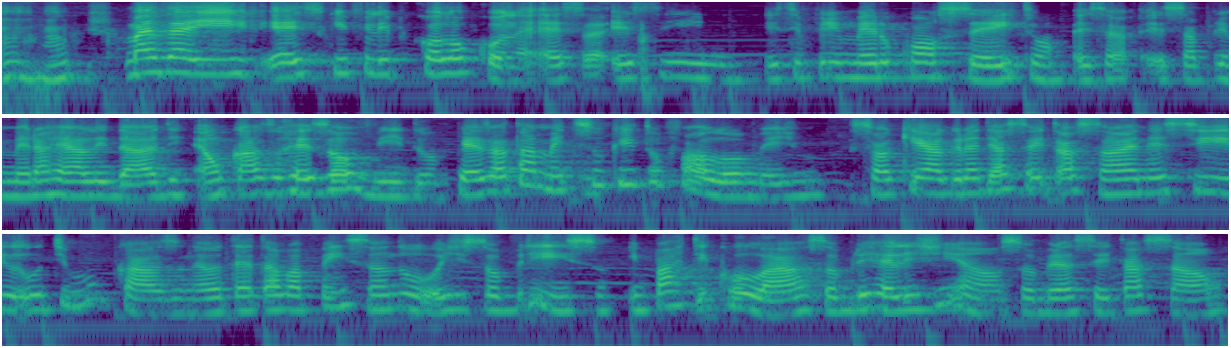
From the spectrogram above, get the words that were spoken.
Uhum. Mas aí é isso que o Felipe colocou, né? Essa, esse, esse primeiro conceito, essa, essa primeira realidade é um caso resolvido. Que é exatamente isso que tu falou mesmo. Só que a grande aceitação é nesse último caso, né? Eu até estava pensando hoje sobre isso, em particular sobre religião, sobre aceitação,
